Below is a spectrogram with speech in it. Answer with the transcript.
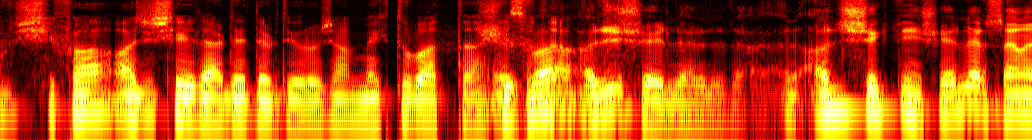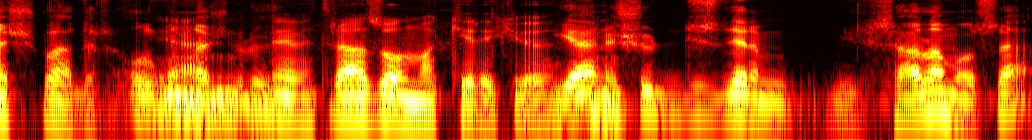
Bu şifa acı şeylerdedir diyor hocam mektubatta. Şifa Esat acı şeylerde de. Acı çektiğin şeyler sana şifadır. yani, Olgunlaştırıyor. evet razı olmak gerekiyor. Yani şu dizlerim sağlam olsa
